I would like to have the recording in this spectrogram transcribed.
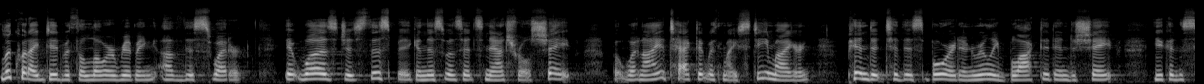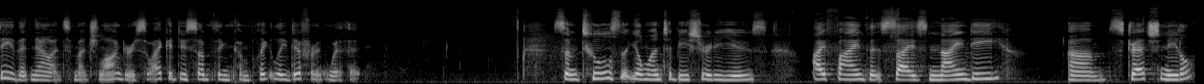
Look what I did with the lower ribbing of this sweater. It was just this big, and this was its natural shape. But when I attacked it with my steam iron, pinned it to this board and really blocked it into shape, you can see that now it's much longer. So I could do something completely different with it. Some tools that you'll want to be sure to use. I find that size 90 um, stretch needle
